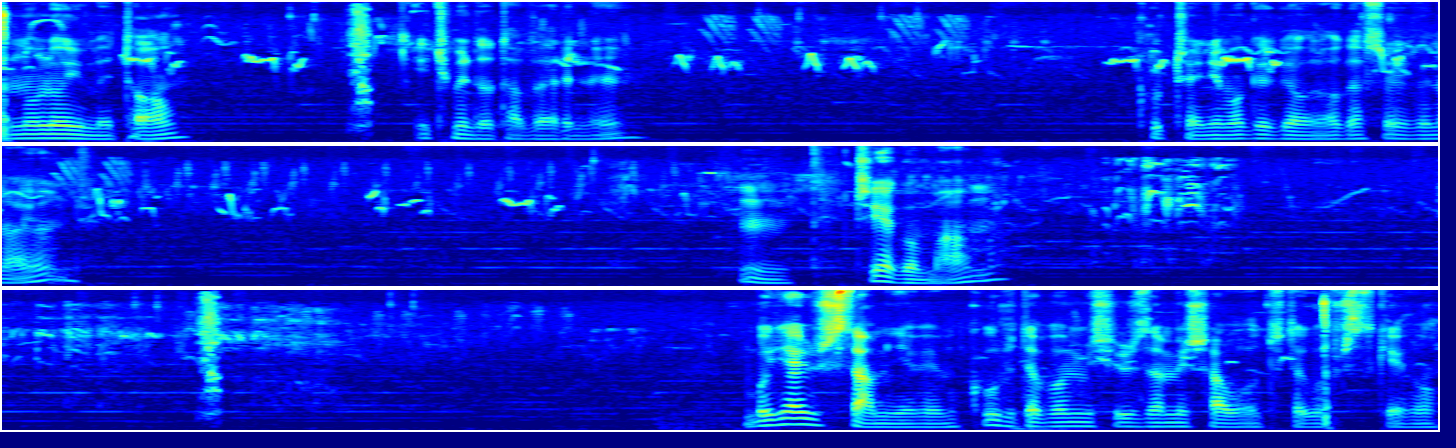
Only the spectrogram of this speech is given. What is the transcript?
Anulujmy to. Idźmy do tawerny. Kurczę, nie mogę geologa sobie wynająć? Hmm, czy ja go mam? Bo ja już sam nie wiem. Kurde, bo mi się już zamieszało od tego wszystkiego.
